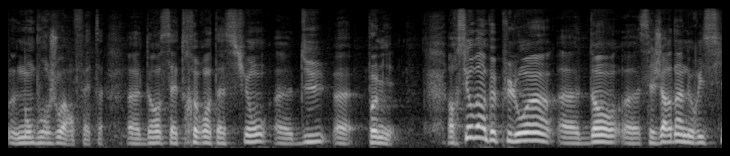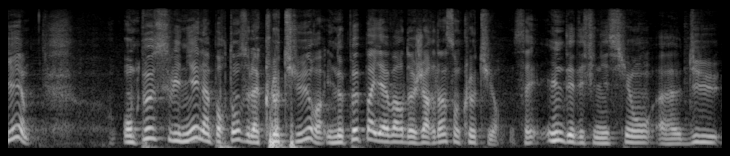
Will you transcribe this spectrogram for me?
non bourgeois, en fait, euh, dans cette représentation du pommier. Alors, si on va un peu plus loin dans ces jardins nourriciers, on peut souligner l'importance de la clôture. Il ne peut pas y avoir de jardin sans clôture. C'est une des définitions du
